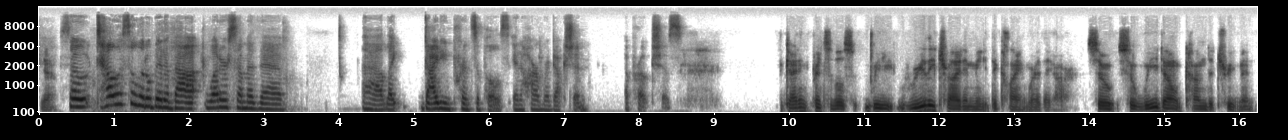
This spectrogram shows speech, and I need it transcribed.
Yeah. So tell us a little bit about what are some of the uh, like guiding principles in harm reduction approaches the guiding principles we really try to meet the client where they are So, so we don't come to treatment.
